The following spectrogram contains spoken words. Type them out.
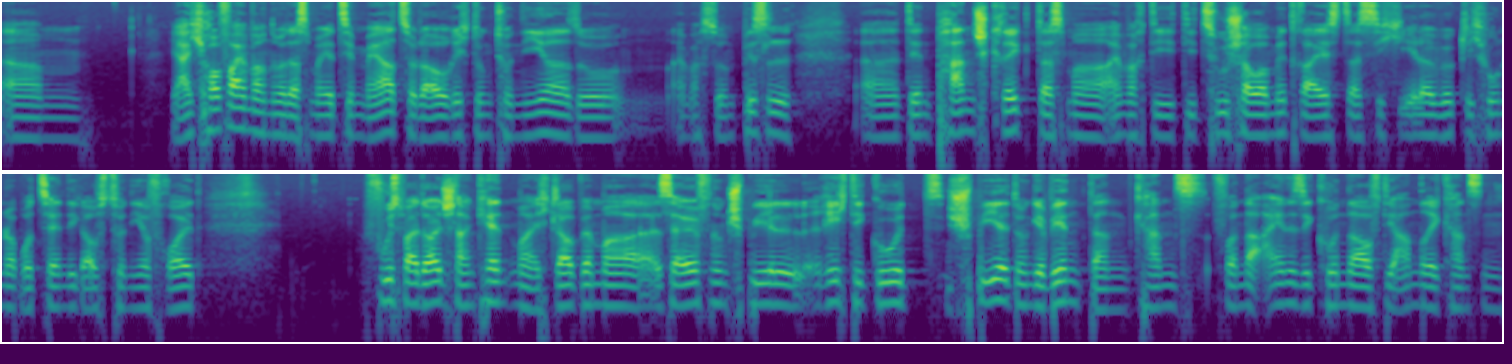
Ähm, ja, ich hoffe einfach nur, dass man jetzt im März oder auch Richtung Turnier so einfach so ein bisschen äh, den Punch kriegt, dass man einfach die, die Zuschauer mitreißt, dass sich jeder wirklich hundertprozentig aufs Turnier freut. Fußball Deutschland kennt man. Ich glaube, wenn man das Eröffnungsspiel richtig gut spielt und gewinnt, dann kann es von der einen Sekunde auf die andere kann's ein,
